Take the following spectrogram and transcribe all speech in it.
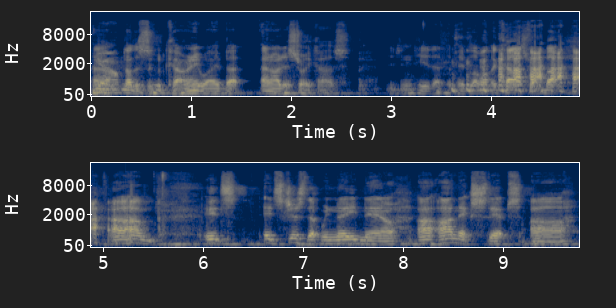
Um, Yeah. Not that it's a good car anyway, but and I destroy cars. You didn't hear that. The people I want the cars from, but um, it's it's just that we need now. Our, our next steps are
